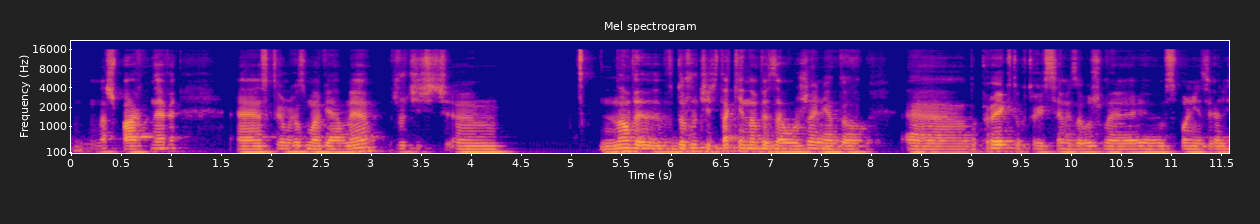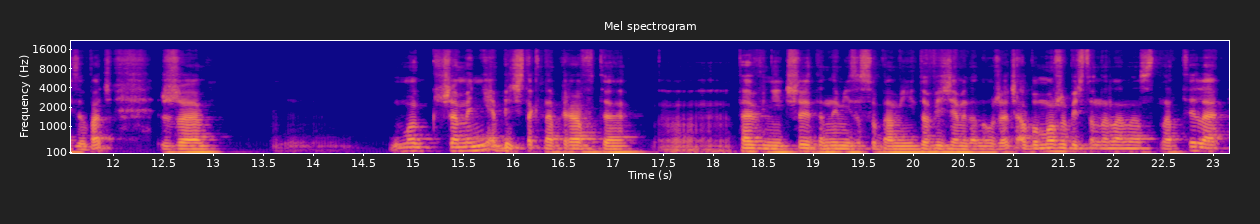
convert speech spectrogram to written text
nasz partner, e, z którym rozmawiamy, rzucić nowe, dorzucić takie nowe założenia do, e, do projektu, który chcemy, załóżmy, wspólnie zrealizować, że możemy nie być tak naprawdę pewni, czy danymi zasobami dowieziemy daną rzecz, albo może być to dla nas na tyle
